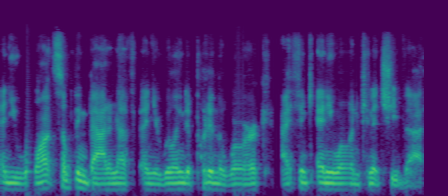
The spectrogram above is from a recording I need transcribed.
and you want something bad enough and you're willing to put in the work, I think anyone can achieve that.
